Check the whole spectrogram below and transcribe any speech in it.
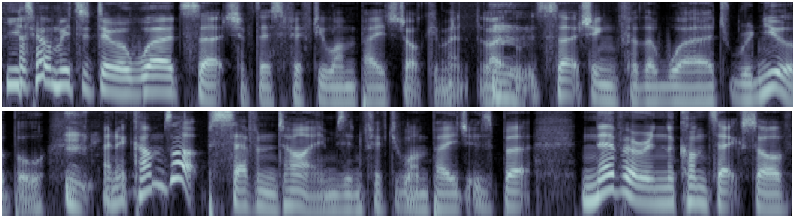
you told me to do a word search of this 51 page document, like Hmm. searching for the word renewable, and it comes up seven times in 51 pages, but never in the context of,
